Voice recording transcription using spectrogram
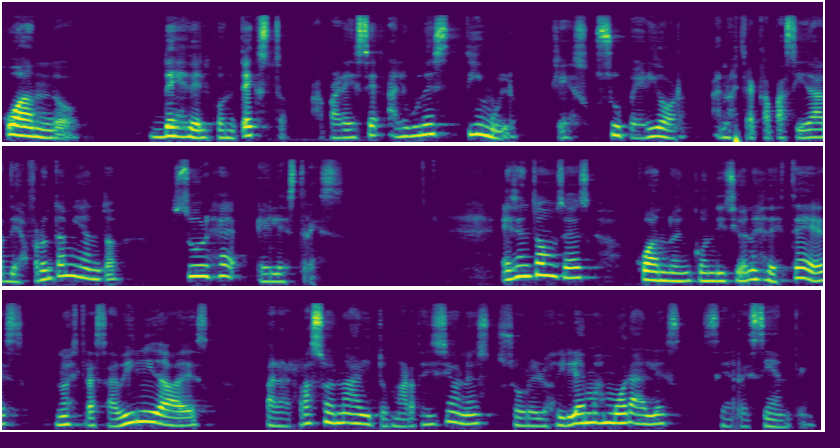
cuando desde el contexto aparece algún estímulo que es superior a nuestra capacidad de afrontamiento, surge el estrés. Es entonces cuando en condiciones de estrés nuestras habilidades para razonar y tomar decisiones sobre los dilemas morales se resienten.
